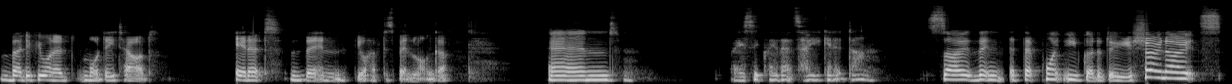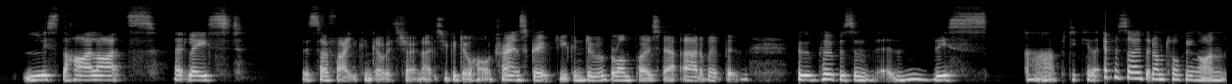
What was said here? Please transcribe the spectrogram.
But if you want a more detailed edit, then you'll have to spend longer. And basically, that's how you get it done. So then at that point, you've got to do your show notes, list the highlights at least, so far you can go with show notes. You could do a whole transcript. You can do a blog post out, out of it. But for the purpose of this uh, particular episode that I'm talking on,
